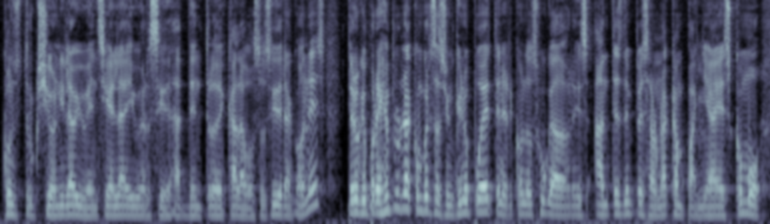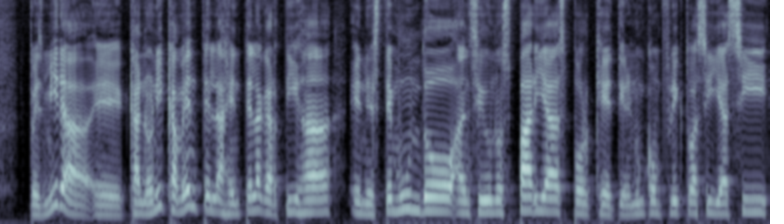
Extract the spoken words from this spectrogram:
construcción y la vivencia de la diversidad dentro de Calabozos y Dragones, pero que, por ejemplo, una conversación que uno puede tener con los jugadores antes de empezar una campaña es como, pues mira, eh, canónicamente la gente lagartija en este mundo han sido unos parias porque tienen un conflicto así y así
